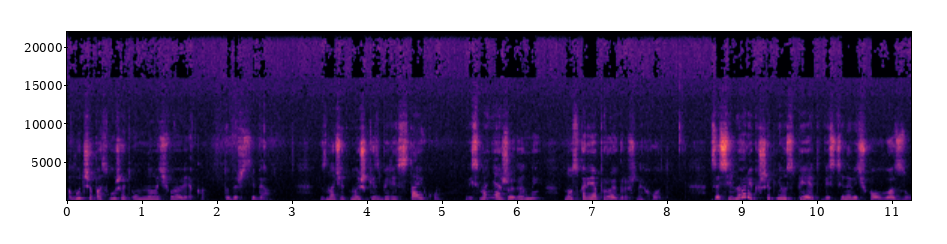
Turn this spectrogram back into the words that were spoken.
Лучше послушать умного человека, то бишь себя. Значит, мышки сбились в стайку? Весьма неожиданный, но скорее проигрышный ход. За семерик Шип не успеет ввести новичков в лазу,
